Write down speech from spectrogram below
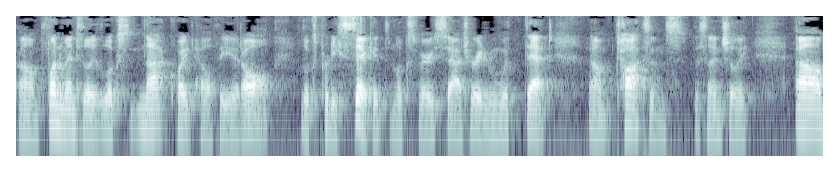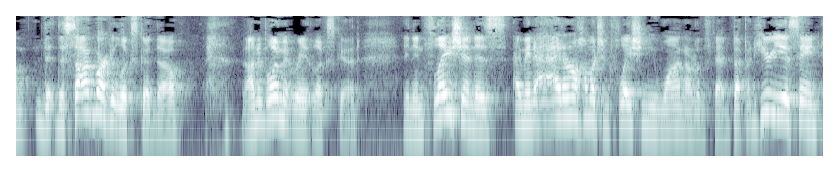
Um, fundamentally, it looks not quite healthy at all. It looks pretty sick. It looks very saturated with debt, um, toxins, essentially. Um, the, the, stock market looks good, though. the unemployment rate looks good. And inflation is, I mean, I don't know how much inflation you want out of the Fed, but, but here he is saying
